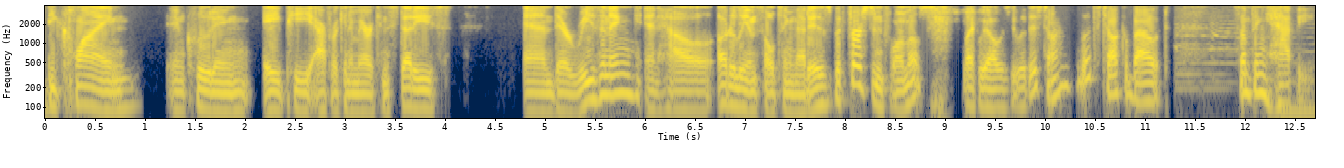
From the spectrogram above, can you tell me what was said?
decline including AP African American Studies and their reasoning and how utterly insulting that is. But first and foremost, like we always do at this time, let's talk about something happy,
